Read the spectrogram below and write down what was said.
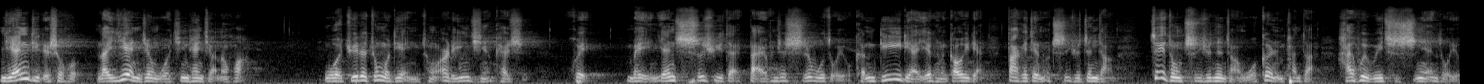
年底的时候来验证我今天讲的话。我觉得中国电影从二零一七年开始会每年持续在百分之十五左右，可能低一点，也可能高一点，大概这种持续增长。这种持续增长，我个人判断还会维持十年左右。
